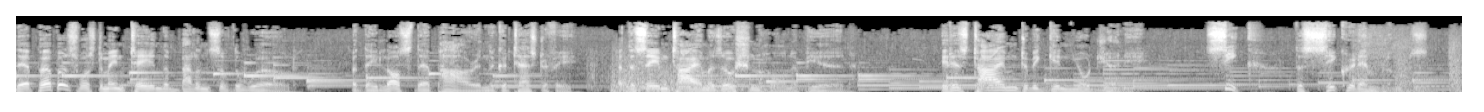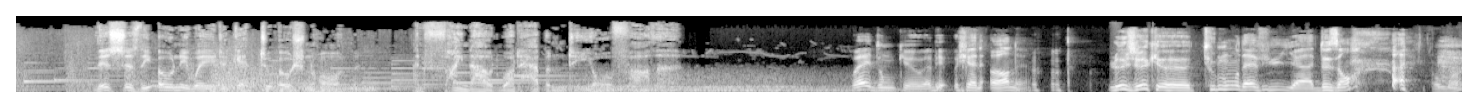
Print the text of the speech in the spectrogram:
Their purpose was to maintain the balance of the world, but they lost their power in the catastrophe at the same time as Oceanhorn appeared. It is time to begin your journey. Seek the sacred emblems. This is the only way to get to Oceanhorn and find out what happened to your father. Ouais, donc euh, eh ouais, Ocean Horn, le jeu que tout le monde a vu il y a deux ans Au moins.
